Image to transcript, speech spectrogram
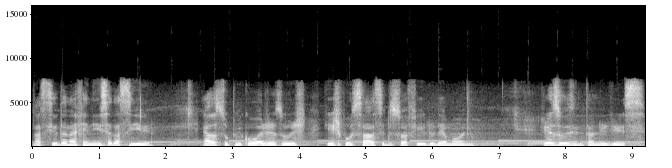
nascida na Fenícia da Síria. Ela suplicou a Jesus que expulsasse de sua filha o demônio. Jesus então lhe disse:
